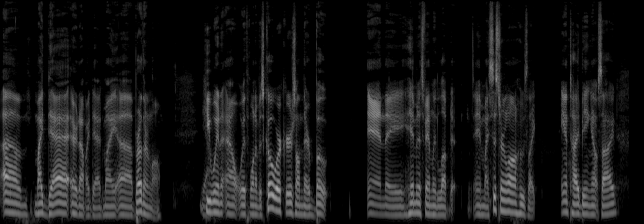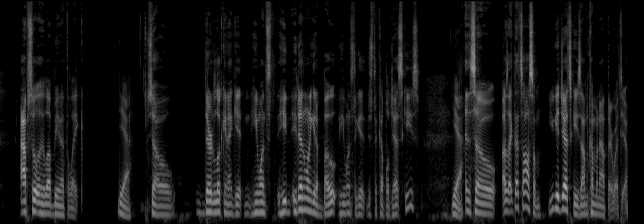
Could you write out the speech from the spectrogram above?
um, my dad or not my dad, my uh, brother-in-law, he went out with one of his coworkers on their boat, and they him and his family loved it. And my sister-in-law, who's like anti being outside, absolutely loved being at the lake. Yeah, So they're looking at getting. He wants. He he doesn't want to get a boat. He wants to get just a couple jet skis. yeah. And so I was like, "That's awesome. You get jet skis. I'm coming out there with you."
